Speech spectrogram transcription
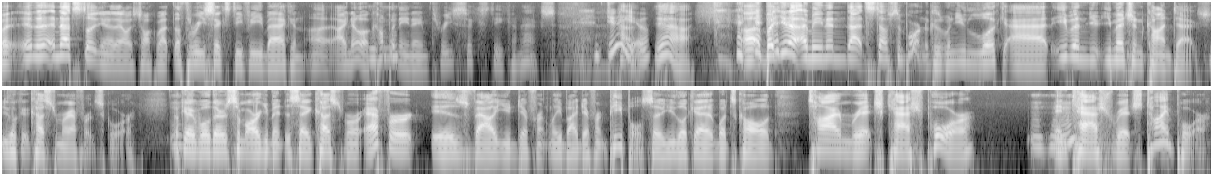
But and, and that's the you know they always talk about the 360 feedback and uh, I know a mm-hmm. company named 360 Connects. Do you? yeah, uh, but you know I mean and that stuff's important because when you look at even you, you mentioned context, you look at customer effort score. Okay, well, there's some argument to say customer effort is valued differently by different people. So you look at what's called time rich, cash poor, mm-hmm. and cash rich, time poor.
